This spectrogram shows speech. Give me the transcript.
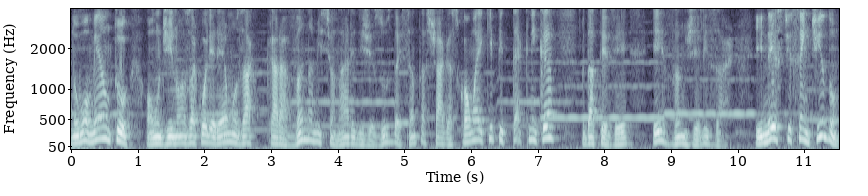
no momento onde nós acolheremos a Caravana Missionária de Jesus das Santas Chagas com a equipe técnica da TV Evangelizar. E neste sentido,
